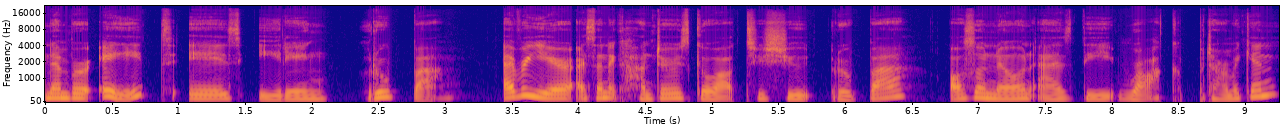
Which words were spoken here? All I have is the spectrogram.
Number eight is eating rjúpa. Every year, Icelandic hunters go out to shoot rjúpa, also known as the rock ptarmigan.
